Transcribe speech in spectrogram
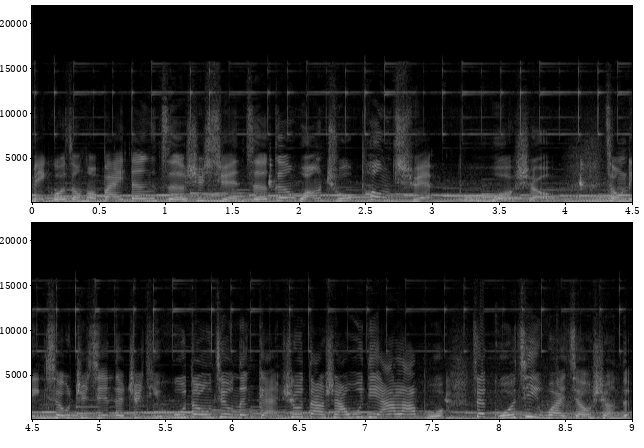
美国总统拜登则是选择跟王储碰拳不握手。从领袖之间的肢体互动就能感受到沙地阿拉伯在国际外交上的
